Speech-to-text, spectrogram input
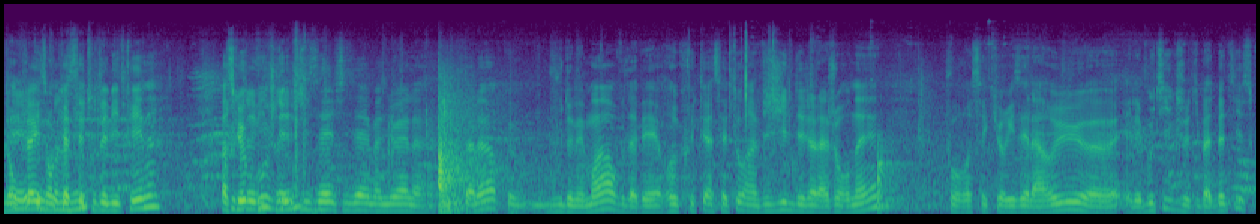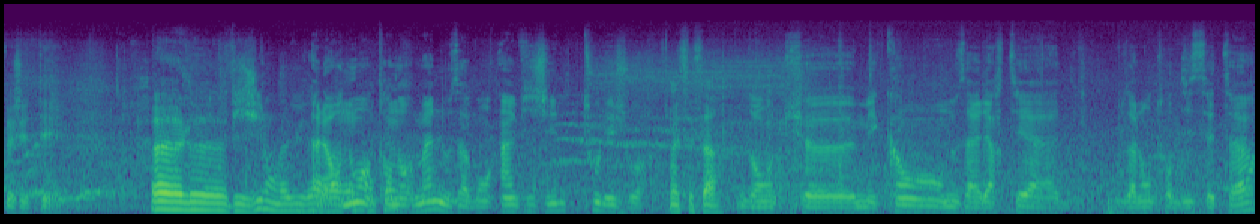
Donc là, ils ont cassé toutes les vitrines. Parce que vous, je, disais, je disais à Emmanuel tout à l'heure que vous de mémoire, vous avez recruté assez tôt un vigile déjà la journée pour sécuriser la rue euh, et les boutiques. Je dis pas de bêtises, que j'étais. Euh, le vigile, on l'a vu vers Alors nous, en temps normal, nous avons un vigile tous les jours. Ouais, c'est ça. Donc, euh, mais quand on nous a alertés à, aux alentours de 17h,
